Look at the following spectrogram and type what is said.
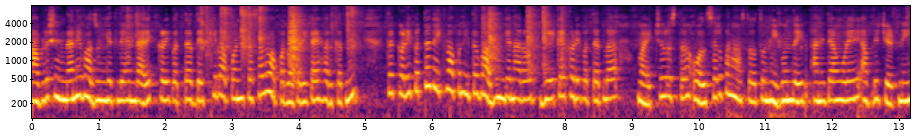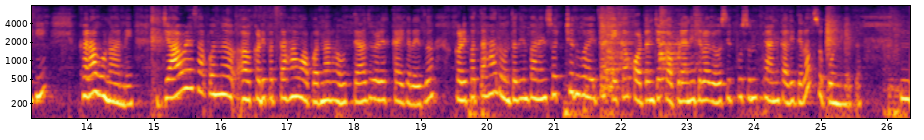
आपलं शेंगदाणे भाजून घेतले आणि डायरेक्ट कढीपत्ता देखील आपण तसाच वापरला तरी काही हरकत नाही. तर कढीपत्ता देखील आपण इथं भाजून घेणार आहोत. जे काही कढीपत्त्यातलं मॉइश्चर असतं ओलसरपणा असतो तो निघून जाईल आणि त्यामुळे आपली चटणी ही खराब होणार नाही. ज्यावेळेस आपण कढीपत्ता हा वापरणार आहोत त्याच वेळेस काय करायचं? कढीपत्ता हा दोन ते तीन पाण्याने स्वच्छ धुवायचा. एका कॉटनच्या कपड्याने त्याला व्यवस्थित पुसून फॅनखाली त्याला सुकवून घ्यायचं.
